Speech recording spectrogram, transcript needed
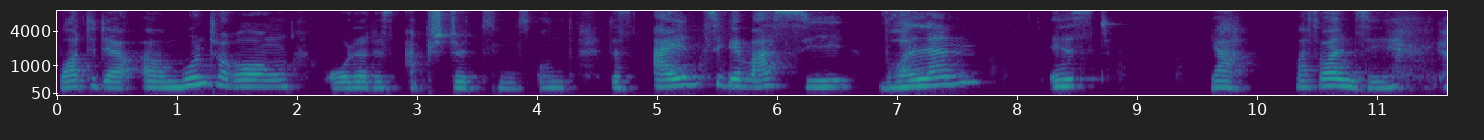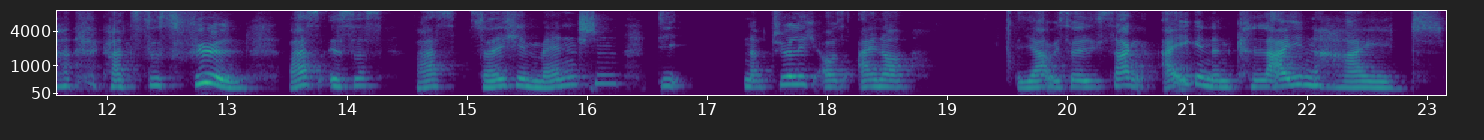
Worte der Ermunterung oder des Abstützens. Und das Einzige, was sie wollen, ist, ja, was wollen sie? Kannst du es fühlen? Was ist es, was solche Menschen, die natürlich aus einer, ja, wie soll ich sagen, eigenen Kleinheit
